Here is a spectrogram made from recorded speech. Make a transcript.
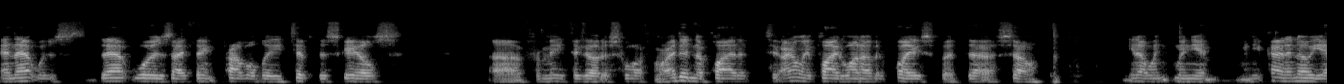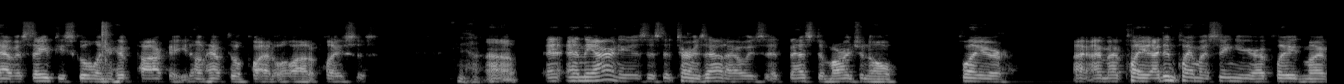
and that was, that was, I think, probably tipped the scales uh, for me to go to Swarthmore. I didn't apply to, to I only applied one other place, but uh, so, you know, when, when you, when you kind of know you have a safety school in your hip pocket, you don't have to apply to a lot of places. Yeah. Uh, and, and, the irony is, is it turns out I was at best a marginal player. I, I played. I didn't play my senior year. I played my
